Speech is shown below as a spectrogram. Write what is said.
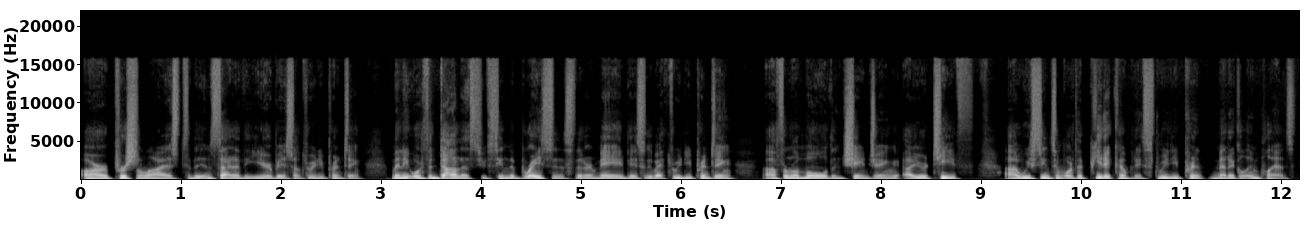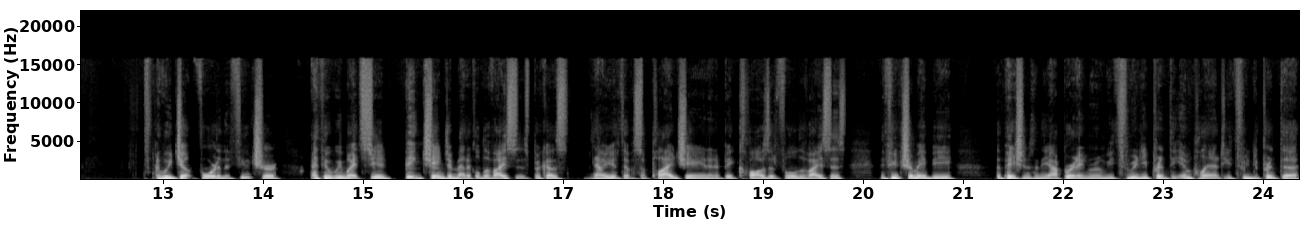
are personalized to the inside of the ear based on 3D printing. Many orthodontists, you've seen the braces that are made basically by 3D printing uh, from a mold and changing uh, your teeth. Uh, we've seen some orthopedic companies 3D print medical implants. And we jump forward in the future, I think we might see a big change in medical devices because now you have to have a supply chain and a big closet full of devices. The future may be the patients in the operating room, you 3D print the implant, you 3D print the,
